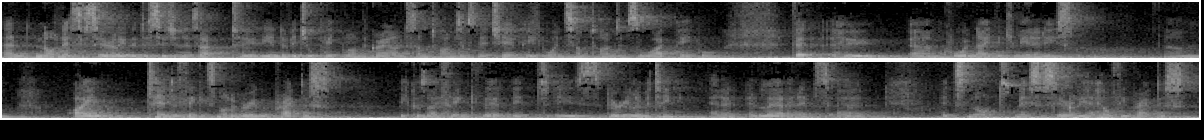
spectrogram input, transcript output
And not necessarily the decision is up to the individual people on the ground. Sometimes it's their chair people, and sometimes it's the white people that who um, coordinate the communities. Um, I tend to think it's not a very good practice because I think that it is very limiting and it, and it's uh, it's not necessarily a healthy practice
